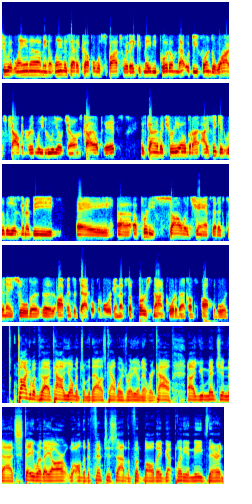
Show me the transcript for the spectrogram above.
to Atlanta. I mean, Atlanta's had a couple of spots where they could maybe put him. That would be fun to watch. Calvin Ridley, Julio Jones, Kyle Pitts is kind of a trio, but I, I think it really is going to be a uh, a pretty solid chance that it's Penei Sewell, the, the offensive tackle from Oregon. That's the first non-quarterback off, off the board. Talking with uh, Kyle Youmans from the Dallas Cowboys Radio Network. Kyle, uh, you mentioned uh, stay where they are on the defensive side of the football. They've got plenty of needs there, and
